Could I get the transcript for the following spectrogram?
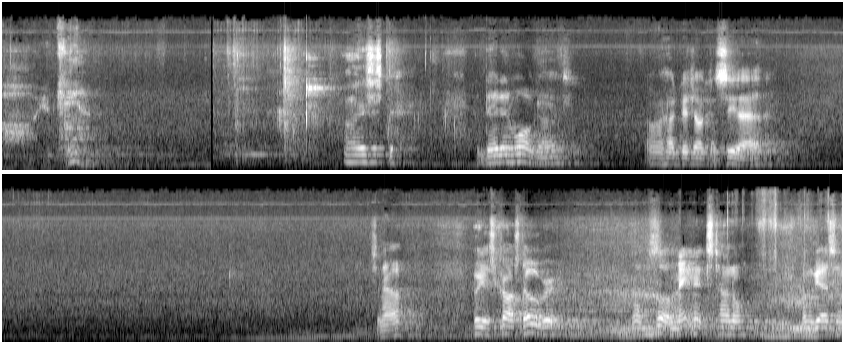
Oh, you can. Oh, it's just a dead end wall, guys. I don't know how good y'all can see that. So now, we just crossed over uh, this little maintenance tunnel, I'm guessing.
